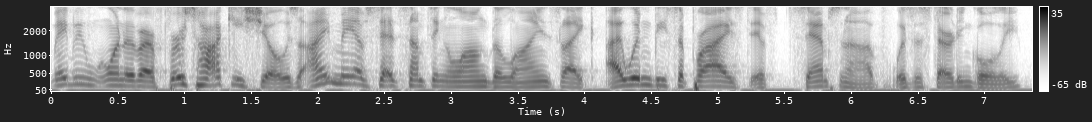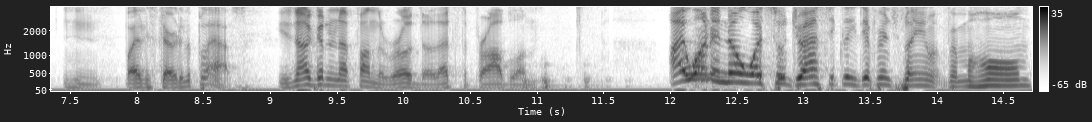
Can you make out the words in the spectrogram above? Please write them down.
maybe one of our first hockey shows, I may have said something along the lines like I wouldn't be surprised if Samsonov was a starting goalie mm-hmm. by the start of the playoffs. He's not good enough on the road, though. That's the problem. I want to know what's so drastically different playing from home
